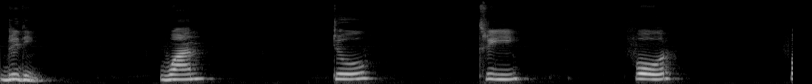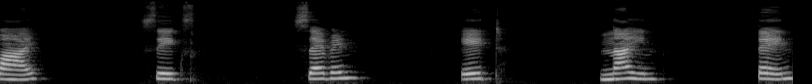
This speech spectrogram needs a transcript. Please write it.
breathing one two three four five six seven eight nine ten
